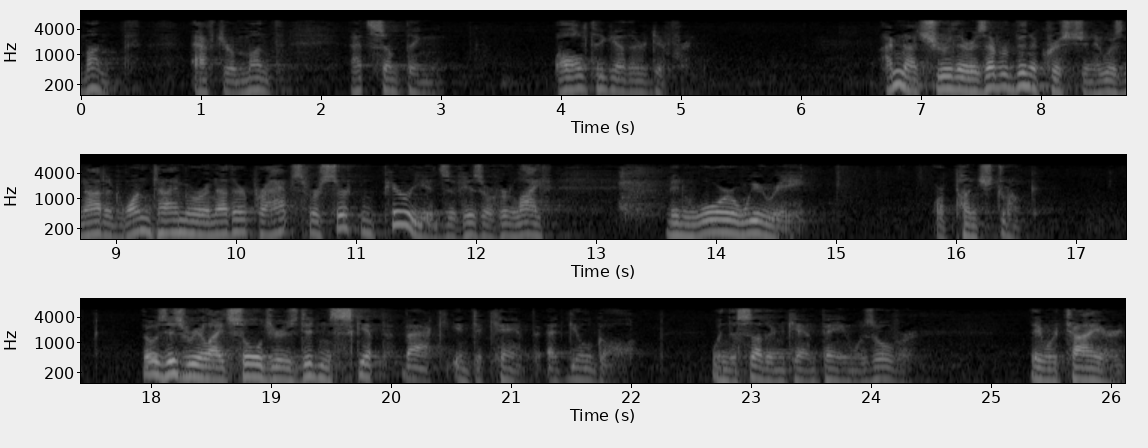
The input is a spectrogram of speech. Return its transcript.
month after month, that's something altogether different. I'm not sure there has ever been a Christian who has not at one time or another, perhaps for certain periods of his or her life, been war weary or punch drunk. Those Israelite soldiers didn't skip back into camp at Gilgal when the southern campaign was over. They were tired.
